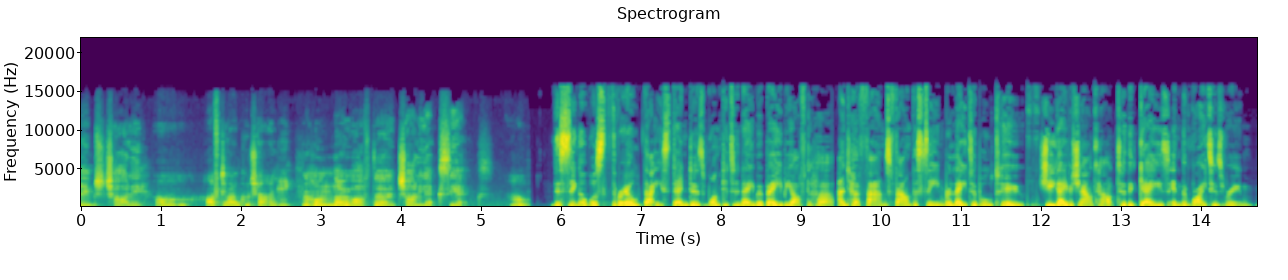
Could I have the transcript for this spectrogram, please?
Her name's Charlie. Oh, after Uncle Charlie. Oh no, after Charli XCX. Oh. The singer was thrilled that EastEnders wanted to name a baby after her, and her fans found the scene relatable too. She gave a shout out to the gays in the writer's room.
